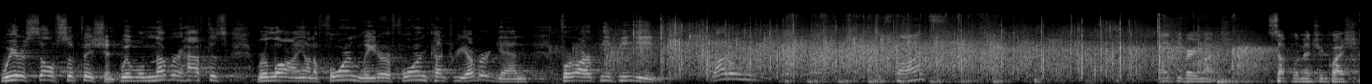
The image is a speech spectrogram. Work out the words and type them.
we are self-sufficient. We will never have to rely on a foreign leader, a foreign country ever again for our PPE. Not only... Response? Thank you very much. Supplementary question.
